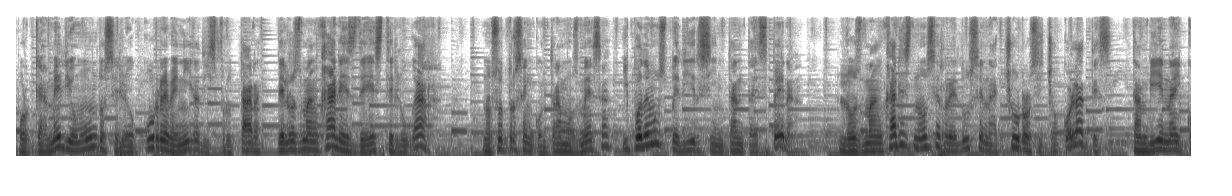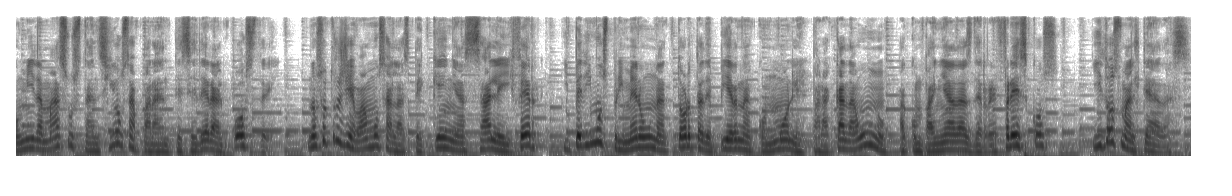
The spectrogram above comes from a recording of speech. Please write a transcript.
porque a medio mundo se le ocurre venir a disfrutar de los manjares de este lugar. Nosotros encontramos mesa y podemos pedir sin tanta espera. Los manjares no se reducen a churros y chocolates, también hay comida más sustanciosa para anteceder al postre. Nosotros llevamos a las pequeñas Sale y Fer y pedimos primero una torta de pierna con mole para cada uno, acompañadas de refrescos y dos malteadas.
